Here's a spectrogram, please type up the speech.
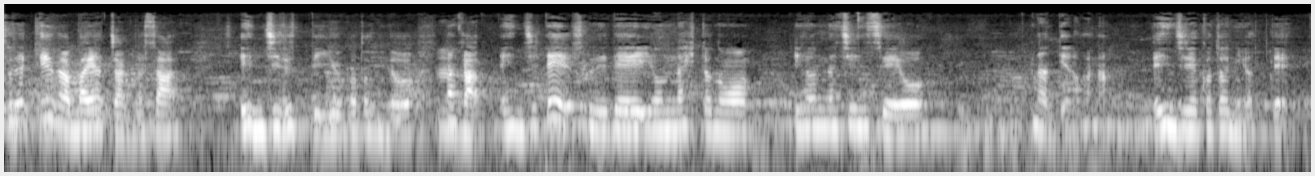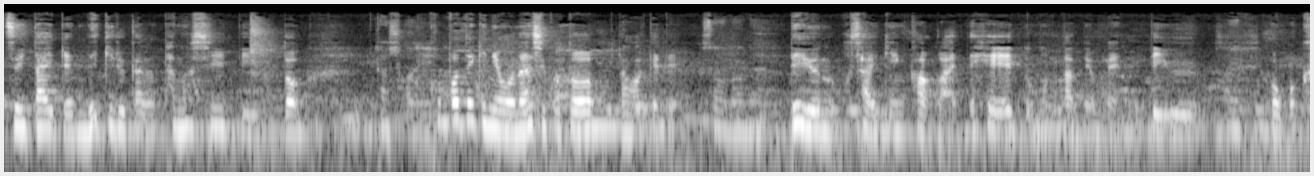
それっていうのはまやちゃんがさ演じるっていうことの、なんか演じてそれでいろんな人のいろんな人生をなんていうのかな演じることによって追体験できるから楽しいっていうのと。確かに。根本的に同じことなわけで。そうだね。っていうのを最近考えてへえと思ったんだよね。っていう報告。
